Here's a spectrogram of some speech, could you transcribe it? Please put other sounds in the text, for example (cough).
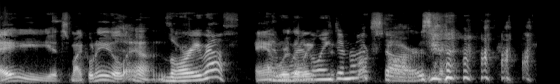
Hey, it's Michael O'Neil and Lori Ruff. And, we're, we're the LinkedIn, Rock Rock Stars. (laughs)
